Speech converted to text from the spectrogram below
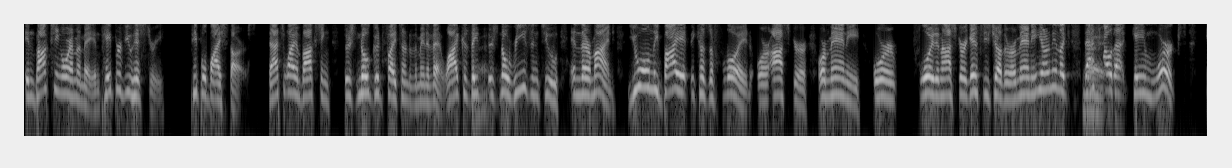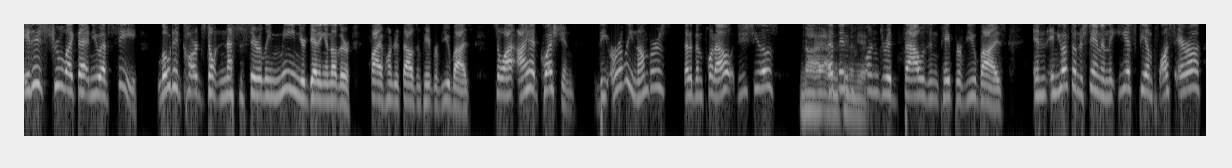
in boxing or MMA, in pay per view history, people buy stars. That's why in boxing, there's no good fights under the main event. Why? Because right. there's no reason to in their mind. You only buy it because of Floyd or Oscar or Manny or Floyd and Oscar against each other or Manny. You know what I mean? Like that's right. how that game works. It is true like that in UFC. Loaded cards don't necessarily mean you're getting another 500,000 pay per view buys. So I, I had questions. The early numbers that have been put out, did you see those? No, I haven't seen them yet. 700,000 pay per view buys. And, and you have to understand, in the ESPN Plus era,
